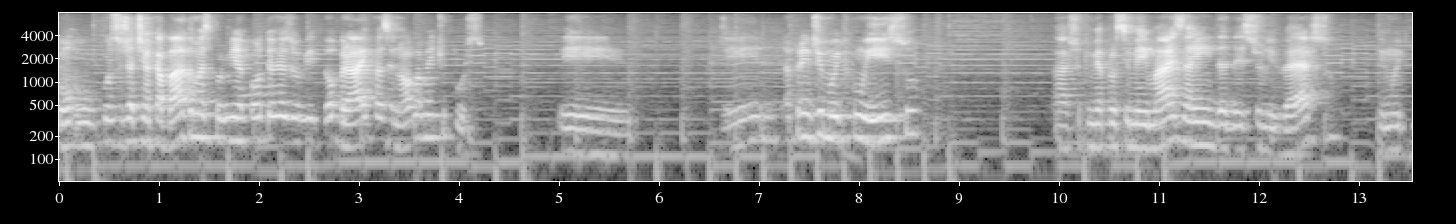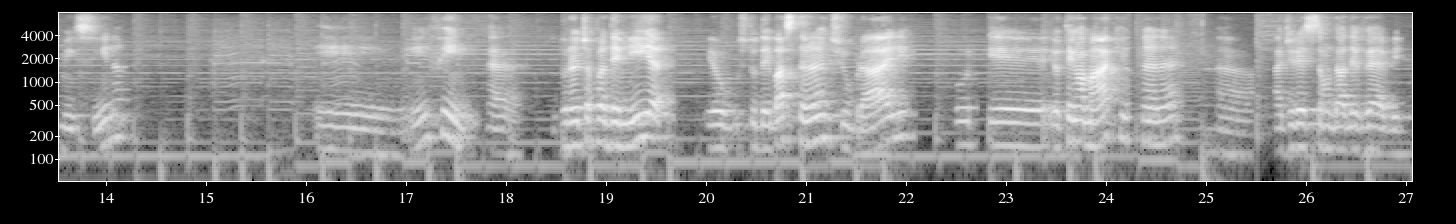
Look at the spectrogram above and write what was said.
o curso já tinha acabado, mas por minha conta eu resolvi dobrar e fazer novamente o curso. E, e aprendi muito com isso. Acho que me aproximei mais ainda deste universo que muito me ensina. E, enfim, é, durante a pandemia eu estudei bastante o Braille, porque eu tenho a máquina, né? A, a direção da DVEB,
